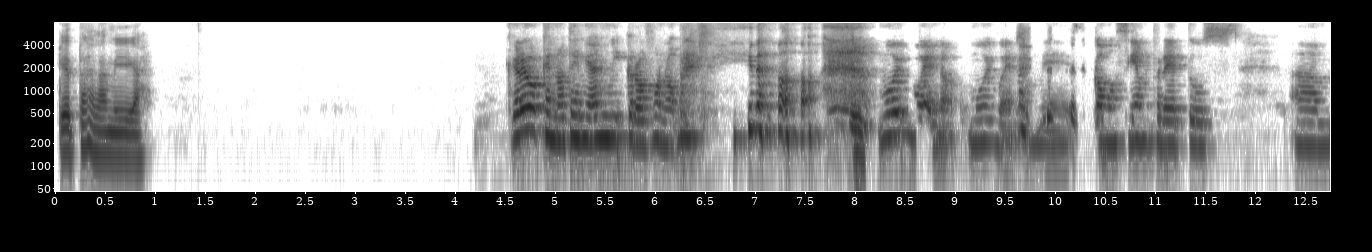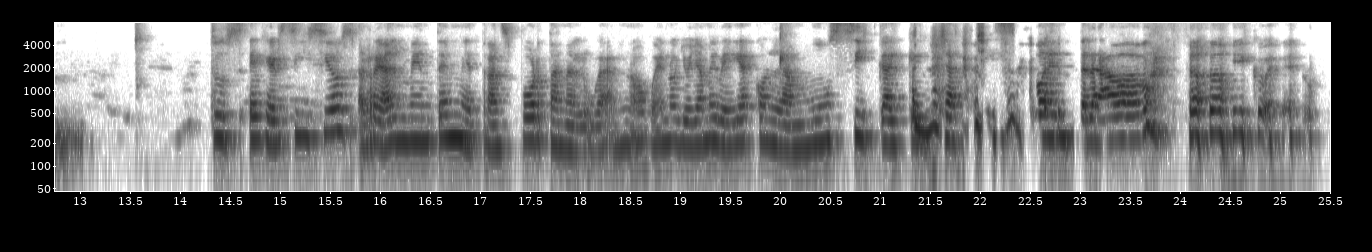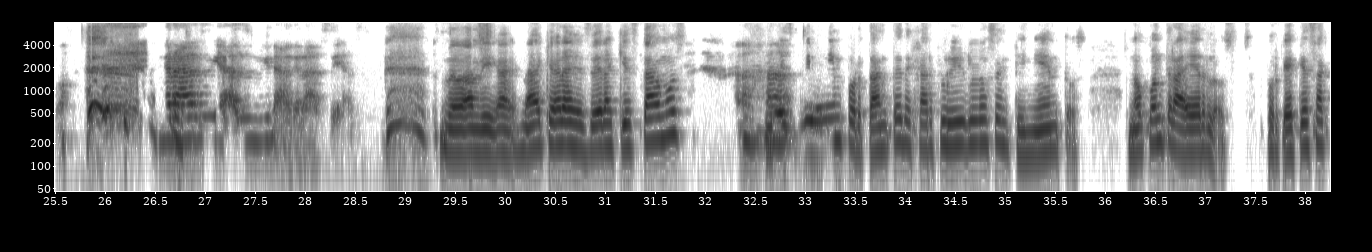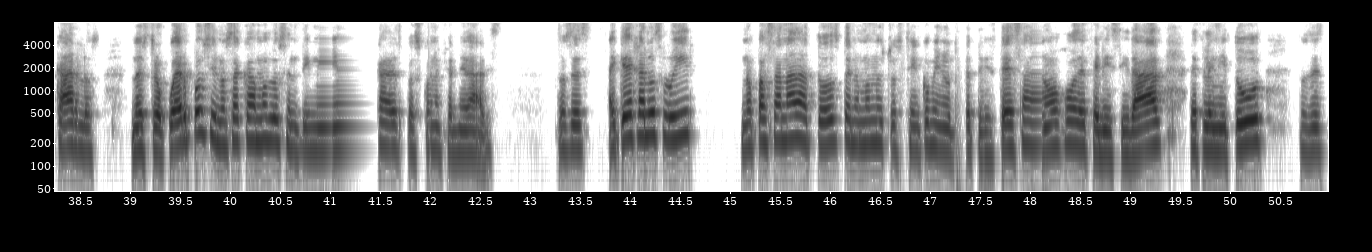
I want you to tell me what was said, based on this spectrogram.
¿Qué tal, amiga? Creo que no tenía el micrófono prendido. Muy bueno, muy bueno. como siempre, tus, tus ejercicios realmente me transportan al lugar, ¿no? Bueno, yo ya me veía con la música y que chachisco entraba por todo mi cuerpo. Gracias, mira, gracias. No, amiga, nada que agradecer. Aquí estamos es bien importante dejar fluir los sentimientos, no contraerlos, porque hay que sacarlos. Nuestro cuerpo, si no sacamos los sentimientos, después con enfermedades. Entonces, hay que dejarlos fluir. No pasa nada, todos tenemos nuestros cinco minutos de tristeza, de enojo, de felicidad, de plenitud. Entonces,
